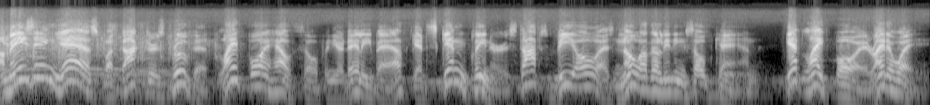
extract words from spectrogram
Amazing? Yes, but doctors proved it. Lifebuoy Health Soap in your daily bath gets skin cleaner, stops BO as no other leading soap can. Get Lifebuoy right away.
